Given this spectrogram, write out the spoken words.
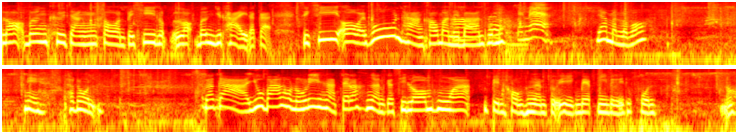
เลาะเบิ่งคือจังตอนไปขี่รถเลาะเบิ่งยุไทยแล้วก็สิขี่ออไว้พูนทางเข้ามาในบ้านพุ่นเนาะไปแม่ย่ามันหรอบ่นี่ถนนแล้วก็อยู่บ้านของน้องลี่ขนาดแต่ละเหือนกับสิล้อมหัว เป็นของเหือนตัวเองแบบนี้เลยทุกคนเนาะ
